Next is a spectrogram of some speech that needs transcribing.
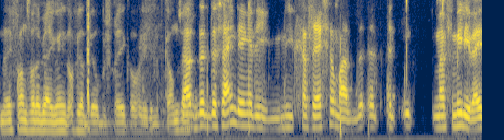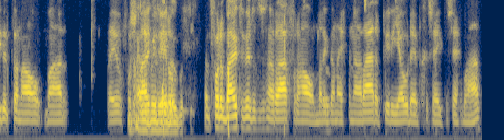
Nee, Frans, wat heb jij? Ik weet niet of je dat wil bespreken of dat je dat kan zeggen. Nou, er- zijn dingen die ik niet ga zeggen, maar het, het- ik- mijn familie weet het dan al. Maar voor, de buitenwereld, voor de buitenwereld is het een raar verhaal. Omdat ik dan echt in een rare periode heb gezeten, zeg maar.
